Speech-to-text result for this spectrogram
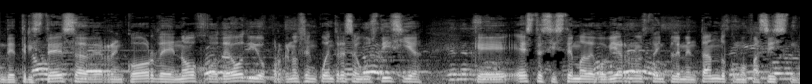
de tristeza, de rencor, de enojo, de odio, porque no se encuentra esa justicia que este sistema de gobierno está implementando como fascismo.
